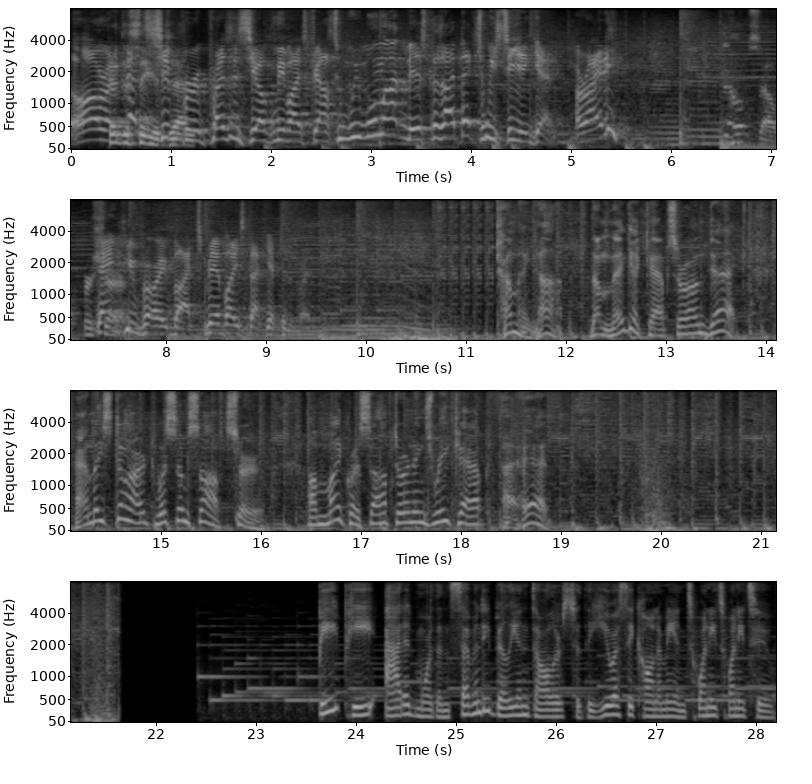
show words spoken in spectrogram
All right, Good that's see Chip for presidency of Levi Strauss, who we will not miss because I bet you we see you again. All righty. I hope so, for Thank sure. Thank you very much. Mad Money's back after the break. Coming up, the mega caps are on deck, and they start with some soft serve. A Microsoft earnings recap ahead. BP added more than $70 billion to the U.S. economy in 2022.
